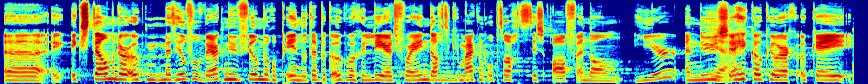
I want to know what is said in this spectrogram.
Eh, ik, ik stel me er ook met heel veel werk nu veel meer op in. Dat heb ik ook wel geleerd. Voorheen dacht ik, ik Mhm. maak een opdracht, het is af en dan hier. En nu zeg ik ook heel erg, oké, ik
